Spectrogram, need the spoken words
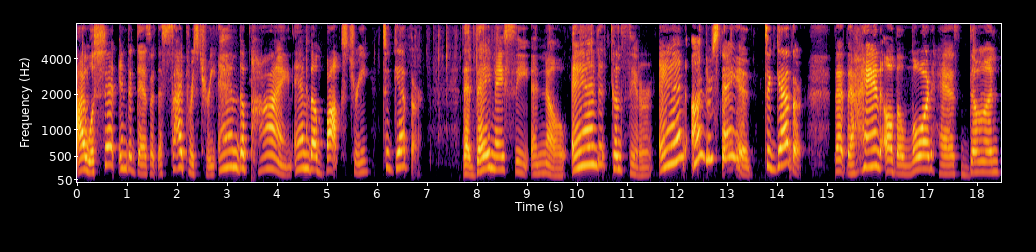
I will set in the desert the cypress tree and the pine and the box tree together that they may see and know and consider and understand together that the hand of the Lord has done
